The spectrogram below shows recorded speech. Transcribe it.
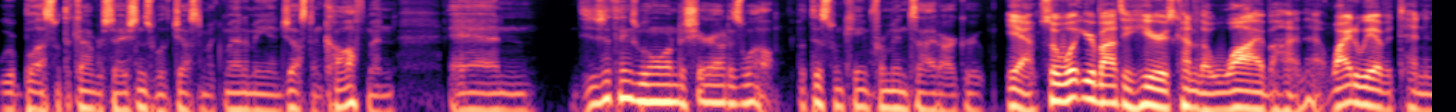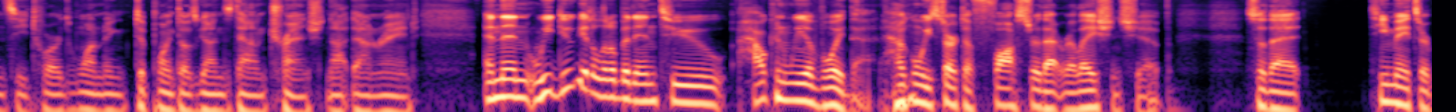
we're blessed with the conversations with Justin McMenemy and Justin Kaufman. And these are things we wanted to share out as well. But this one came from inside our group. Yeah. So what you're about to hear is kind of the why behind that. Why do we have a tendency towards wanting to point those guns down trench, not down range? And then we do get a little bit into how can we avoid that? How can we start to foster that relationship so that teammates are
